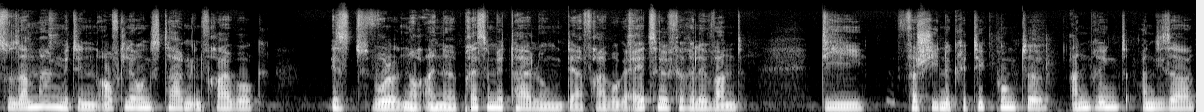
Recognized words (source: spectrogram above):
Zusammenhang mit den Aufklärungstagen in Freiburg ist wohl noch eine Pressemitteilung der Freiburger AIDS-Hilfe relevant, die verschiedene Kritikpunkte anbringt an, dieser,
